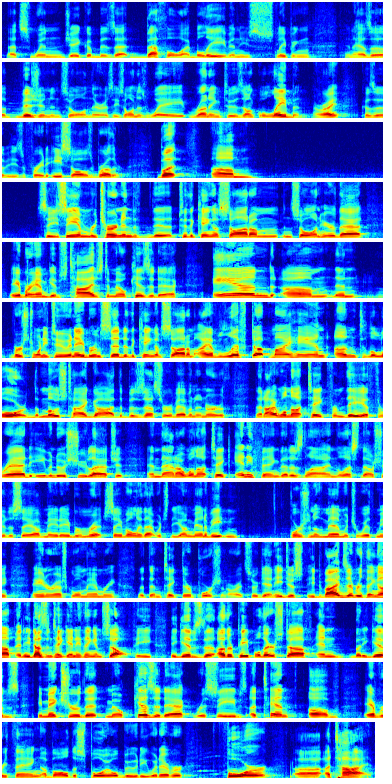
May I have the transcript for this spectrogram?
That's when Jacob is at Bethel, I believe, and he's sleeping and has a vision and so on there as he's on his way running to his uncle Laban, all right? Because uh, he's afraid of Esau's brother. But um, so you see him returning the, the, to the king of Sodom and so on here that Abraham gives tithes to Melchizedek. And um, then verse 22 And Abram said to the king of Sodom, I have lifted up my hand unto the Lord, the Most High God, the possessor of heaven and earth that I will not take from thee a thread even to a shoe latchet, and that I will not take anything that is thine, lest thou shouldest say, I've made Abram rich, save only that which the young men have eaten. Portion of the men which are with me, Aner, Eshcol, Mamre, let them take their portion. All right. So again, he just he divides everything up, and he doesn't take anything himself. He he gives the other people their stuff, and but he gives he makes sure that Melchizedek receives a tenth of everything of all the spoil, booty, whatever, for uh, a tithe.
